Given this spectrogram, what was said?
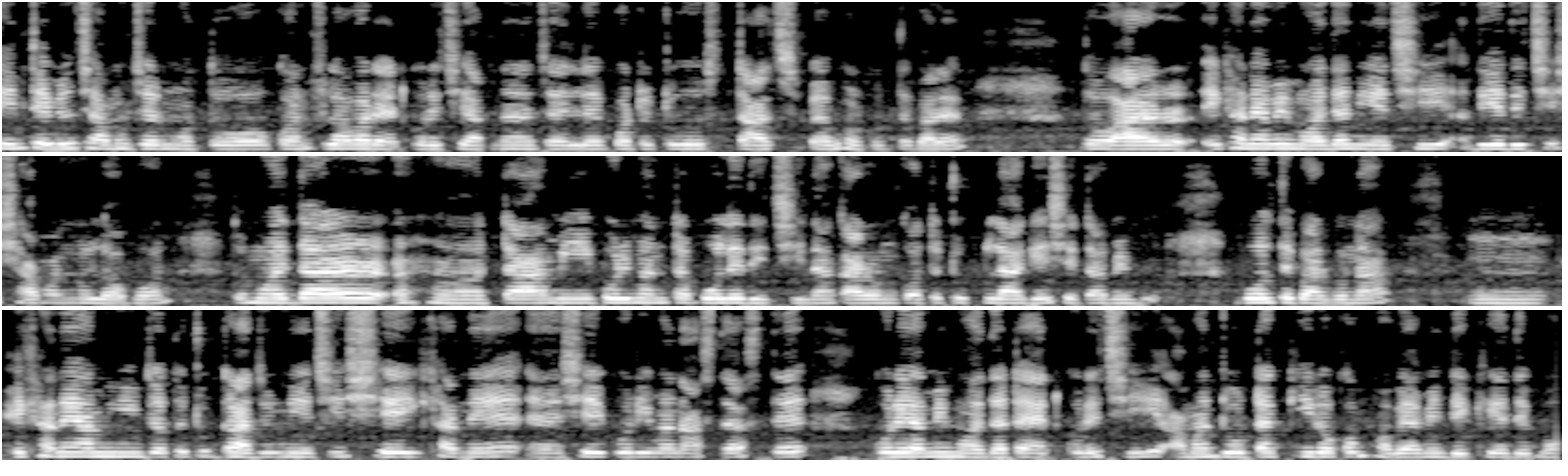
তিন টেবিল চামচের মতো কর্নফ্লাওয়ার অ্যাড করেছি। আপনারা চাইলে পটেটো স্টাচ ব্যবহার করতে পারেন। তো আর এখানে আমি ময়দা নিয়েছি, দিয়ে দিচ্ছি সামান্য লবণ। তো ময়দার টা আমি পরিমাণটা বলে দিচ্ছি না, কারণ কতটুকু লাগে সেটা আমি বলতে পারব না। এখানে আমি যতটুকু গাজর নিয়েছি, সেইখানে সেই পরিমাণ আস্তে আস্তে করে আমি ময়দাটা অ্যাড করেছি। আমার ডোটা কী রকম হবে আমি দেখিয়ে দেবো।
